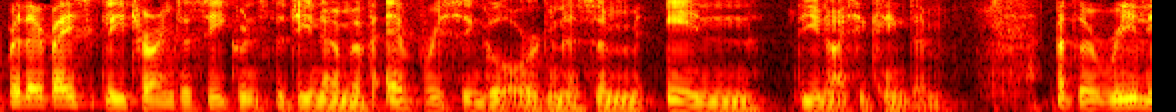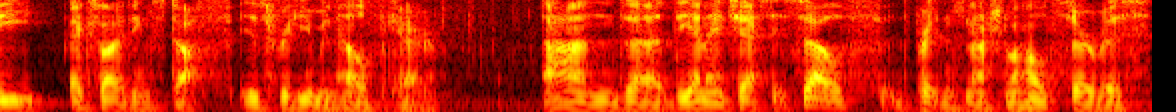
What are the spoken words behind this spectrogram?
where they're basically trying to sequence the genome of every single organism in the United Kingdom. But the really exciting stuff is for human healthcare. And uh, the NHS itself, the Britain's National Health Service,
